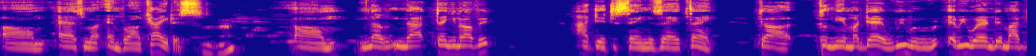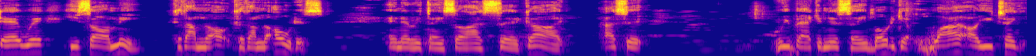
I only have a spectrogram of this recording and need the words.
um, asthma and bronchitis. Um, never, not thinking of it, I did the same exact thing. God, because me and my dad, we were everywhere and that my dad went, he saw me because I'm the because I'm the oldest and everything. So I said, God, I said, we back in this same boat again. Why are you taking?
